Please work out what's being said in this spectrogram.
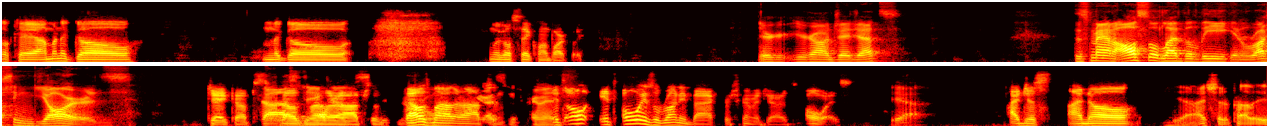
Okay, I'm gonna go. I'm gonna go. I'm gonna go Saquon Barkley. You're you're going Jay Jets. This man also led the league in rushing yards. Jacobs. Josh that was my other option. That was my other option. scrimmage. It's all. It's always a running back for scrimmage yards. Always. yeah. I just. I know. Yeah, I should have probably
